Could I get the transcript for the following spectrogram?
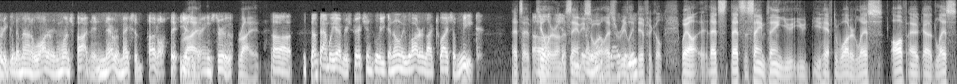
pretty good amount of water in one spot and it never makes a puddle. It just Right. drains through. Right. Uh, sometimes we have restrictions where you can only water like twice a week. That's a Uh, killer on should a sandy soil. That's really difficult. Well, that's that's the same thing. You you you have to water less off uh, uh, less.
